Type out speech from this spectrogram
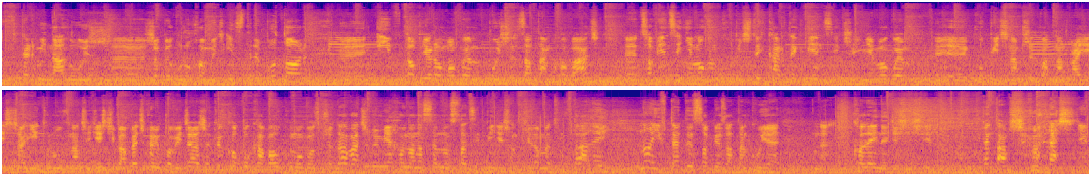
w terminalu, że- żeby uruchomić instrybutor e, i dopiero mogłem pójść zatankować. Co więcej, nie mogłem kupić tych kartek więcej, czyli nie mogłem kupić na przykład na 20 litrów, na 30. Babeczka mi powiedziała, że tylko po kawałku mogą sprzedawać, żebym jechał na następną stację 50 km dalej, no i wtedy sobie zatankuję kolejne 10 litrów. Pytam, czy właśnie,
